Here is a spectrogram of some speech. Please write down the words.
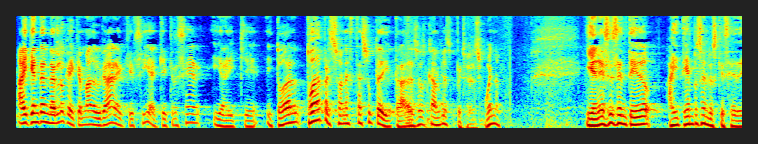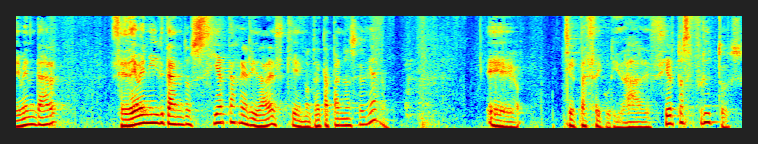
Hay que entender lo que hay que madurar, hay que sí, hay que crecer y hay que y toda toda persona está supeditada a esos cambios, pero es bueno. Y en ese sentido hay tiempos en los que se deben dar se deben ir dando ciertas realidades que en otra etapa no se dieron. Eh, ciertas seguridades, ciertos frutos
